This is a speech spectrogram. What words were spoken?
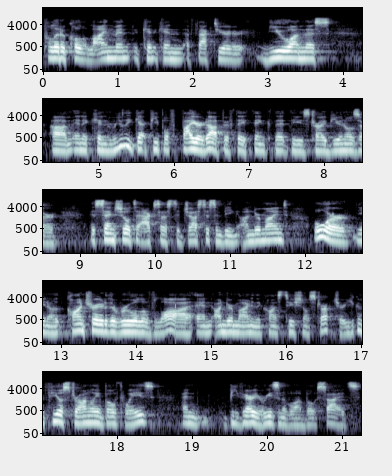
political alignment? It can can affect your view on this. Um, and it can really get people fired up if they think that these tribunals are essential to access to justice and being undermined, or you know, contrary to the rule of law and undermining the constitutional structure. You can feel strongly in both ways and be very reasonable on both sides.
